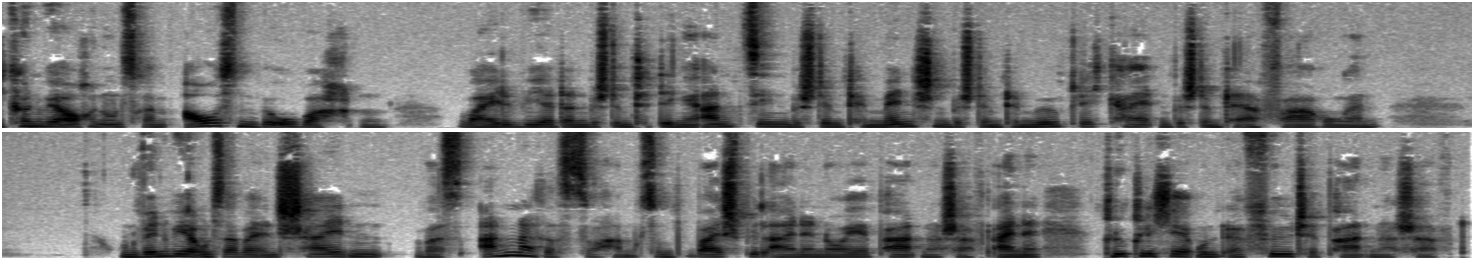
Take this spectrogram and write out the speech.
die können wir auch in unserem Außen beobachten, weil wir dann bestimmte Dinge anziehen, bestimmte Menschen, bestimmte Möglichkeiten, bestimmte Erfahrungen. Und wenn wir uns aber entscheiden, was anderes zu haben, zum Beispiel eine neue Partnerschaft, eine glückliche und erfüllte Partnerschaft,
